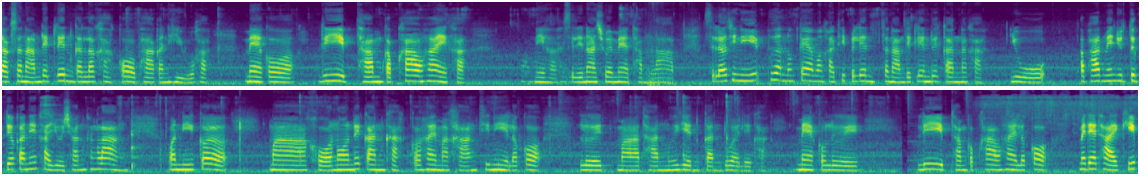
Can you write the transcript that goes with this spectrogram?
จากสนามเด็กเล่นกันแล้วค่ะ ก็พากันหิวค่ะ แม่ก็รีบทำกับข้าวให้ค่ะ นี่ค่ะเซเลน่าช่วยแม่ทำลาบ เสร็จแล้วทีนี้เพื่อนน้องแก้มค่ะที่ไปเล่นสนามเด็กเล่นด้วยกันนะคะ อยู่อพาร์ตเมนต์อยู่ตึกเดียวกันนี่ค่ะ อยู่ชั้นข้างล่าง วันนี้ก็มาขอนอนด้วยกันค่ะ ก็ให้มาค้างที่นี่แล้วก็เลยมาทานมื้อเย็นกันด้วยเลยค่ะ แม่ก็เลยรีบทำกับข้าวให้ แล้วก็ไม่ได้ถ่ายคลิป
